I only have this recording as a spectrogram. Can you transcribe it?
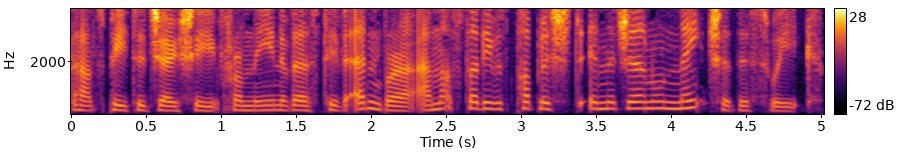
That's Peter Joshi from the University of Edinburgh, and that study was published in the journal Nature this week.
